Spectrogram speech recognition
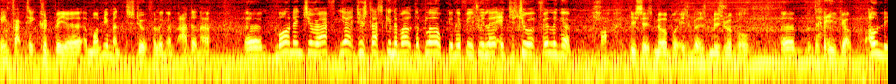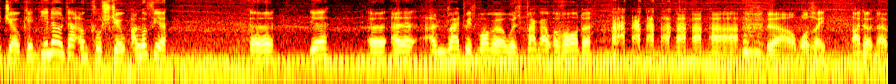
in fact, it could be a, a, monument to Stuart Fillingham. I don't know. Um, morning, giraffe. Yeah, just asking about the bloke and if he's related to Stuart Fillingham. Oh, he says no, but he's as miserable. Um, but there you go. Only joking. You know that, Uncle Stu. I love you. Uh, yeah. Uh, uh, and Ride with Warrow was bang out of order. yeah, was he? I don't know.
